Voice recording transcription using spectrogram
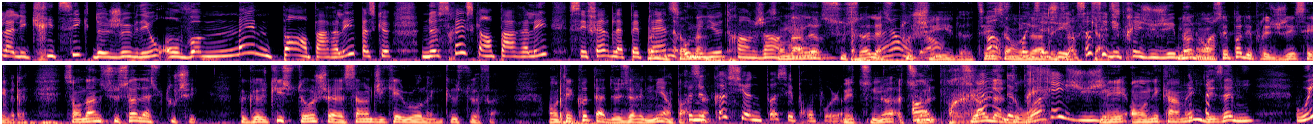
là, les critiques de jeux vidéo, on va même pas en parler parce que ne serait-ce qu'en parler, c'est faire de la pépène au dans- milieu transgenre. Ils sont dans Hey. leur sous-sol à se toucher. Là. Tu sais, ils faut sont pas Ça, c'est des préjugés, Non, Benoît. non, c'est pas des préjugés, c'est vrai. Ils sont dans le sous-sol à se toucher. Fait que qui se touche euh, sans J.K. Rowling? Qu'est-ce que tu veux faire? On t'écoute à deux heures et demie en Je ne passant. cautionne pas ces propos-là. Mais tu, n'as, tu, On as, tu as le de droit. préjugés. Mais on est quand même des amis. Oui,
